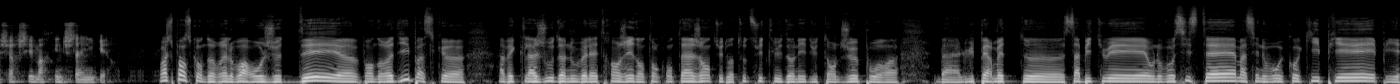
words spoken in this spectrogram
cherchée Martin Steininger. Moi, je pense qu'on devrait le voir au jeu dès euh, vendredi parce que avec l'ajout d'un nouvel étranger dans ton contingent, tu dois tout de suite lui donner du temps de jeu pour euh, bah, lui permettre de s'habituer au nouveau système, à ses nouveaux coéquipiers, et puis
